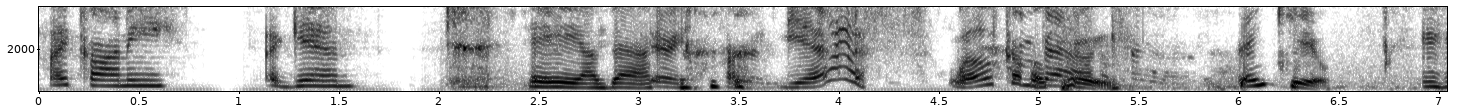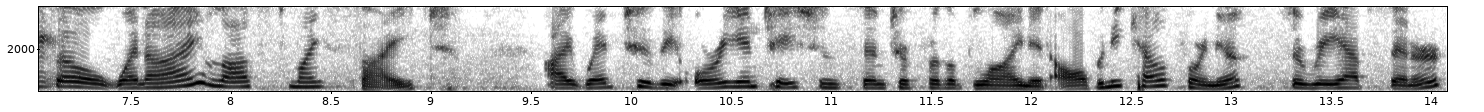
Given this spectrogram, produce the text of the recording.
Hi, Connie. Again. Hey, I'm back. There you are. yes. Welcome Okay. back. Thank you. So, when I lost my sight, I went to the Orientation Center for the Blind in Albany, California. It's a rehab center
